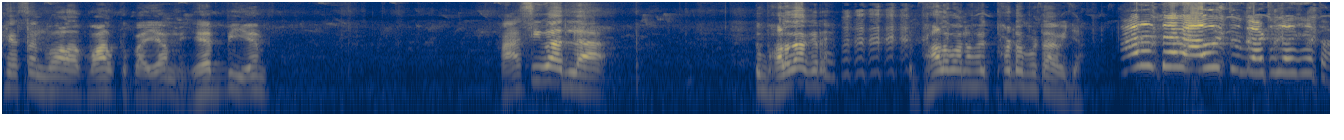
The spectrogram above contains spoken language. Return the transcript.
ફેશન વાળા વાળ કપાય એમ હેબી એમ. હાસી વાત લા. તું ભાળવા કરે? ભાળવાનો હોય ફટોફટ આવી જા. હારું આવું તું બેઠેલો છે તો.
